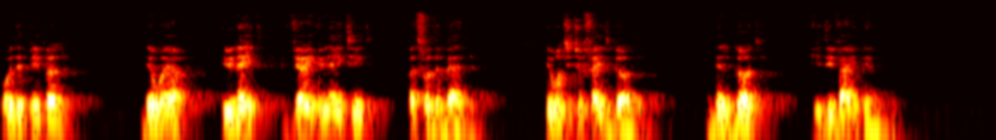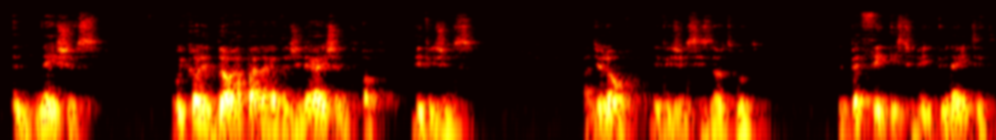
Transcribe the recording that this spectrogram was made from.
where the people, they were unite, very united, but for the bad. They wanted to fight God. Then God, He divided them in nations. We call it Dor Haflaga, the generation of divisions. And you know, divisions is not good. The best thing is to be united.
